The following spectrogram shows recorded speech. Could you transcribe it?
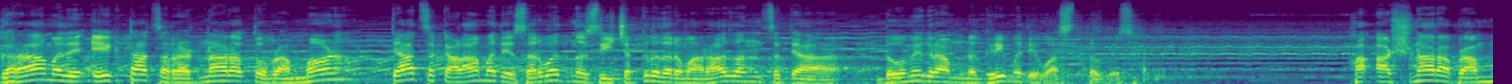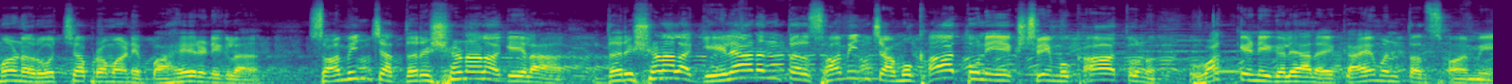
घरामध्ये एकटाच रडणारा तो ब्राह्मण त्याच काळामध्ये सर्वज्ञ श्री चक्रधर महाराजांचं त्या डोमेग्राम नगरीमध्ये वास्तव्य झालं. हा असणारा ब्राह्मण रोजच्या प्रमाणे बाहेर निघाला. स्वामींच्या दर्शनाला गेला. दर्शनाला गेल्यानंतर स्वामींच्या मुखातून एक श्रीमुखातून वाक्य निघाल्याला आहे. काय म्हणतात स्वामी?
